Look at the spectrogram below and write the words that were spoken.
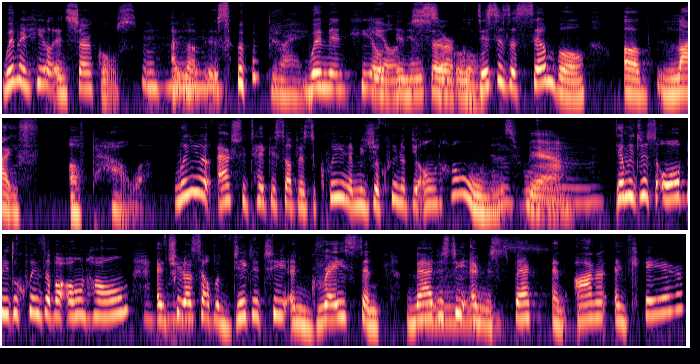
women heal in circles. I mm-hmm. love this. Right. women heal, Heal in, in circles. circles. This is a symbol of life, of power. When you actually take yourself as the queen, that means you're queen of your own home. That's right. Yeah. Can we just all be the queens of our own home and treat mm-hmm. ourselves with dignity and grace and majesty and respect and honor and care?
